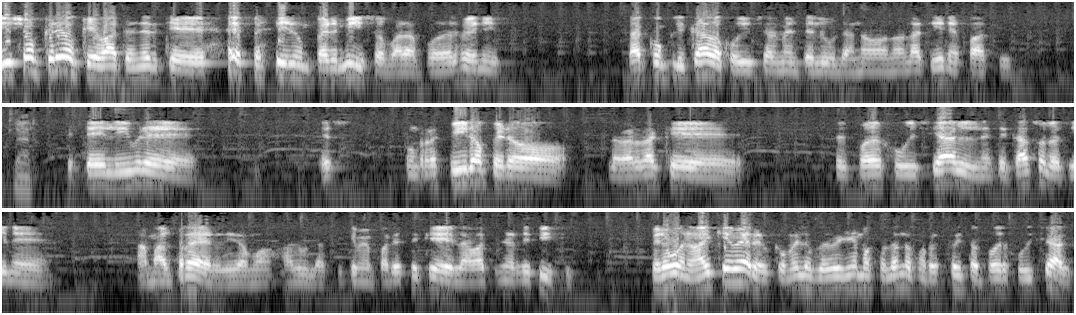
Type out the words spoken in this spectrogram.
Y yo creo que va a tener que pedir un permiso para poder venir. Está complicado judicialmente Lula, no, no la tiene fácil. Claro. Que esté libre es un respiro, pero la verdad que el Poder Judicial en este caso lo tiene a maltraer, digamos, a Lula. Así que me parece que la va a tener difícil. Pero bueno, hay que ver, como es lo que veníamos hablando con respecto al Poder Judicial.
